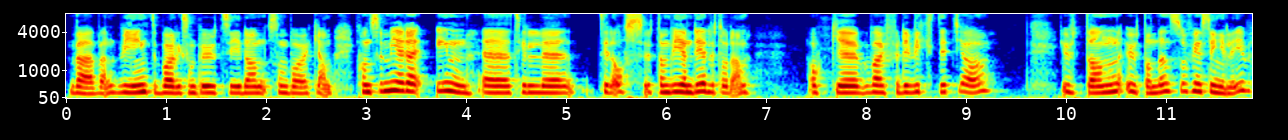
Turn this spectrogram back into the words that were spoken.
väven. Vi är inte bara liksom på utsidan som bara kan konsumera in till, till oss, utan vi är en del utav den. Och varför det är viktigt, ja, utan, utan den så finns det inget liv.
